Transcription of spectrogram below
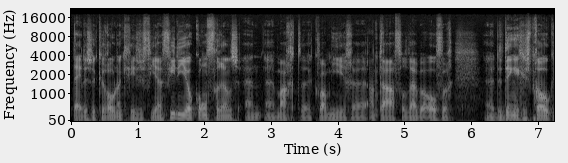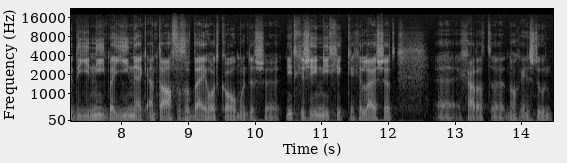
tijdens de coronacrisis via een videoconference. En Mart kwam hier aan tafel. We hebben over de dingen gesproken die je niet bij Jinek aan tafel voorbij hoort komen. Dus niet gezien, niet ge geluisterd. ga dat nog eens doen.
